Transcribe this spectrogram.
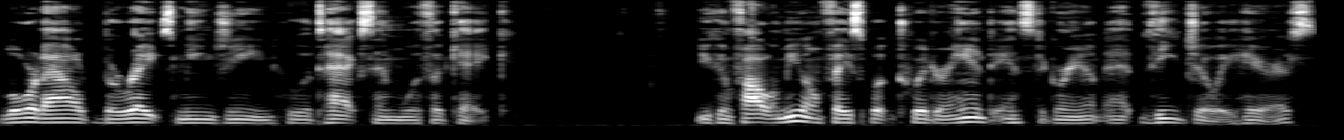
Lord Al berates Mean Gene, who attacks him with a cake. You can follow me on Facebook, Twitter, and Instagram at the Joey Harris.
